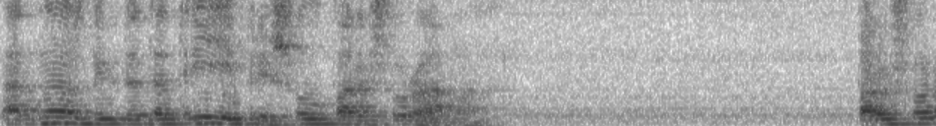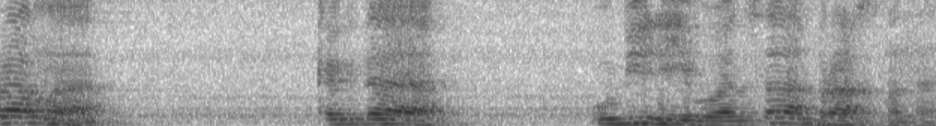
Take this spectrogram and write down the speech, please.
Однажды к Дататрее пришел Парашурама – Парашурама, когда убили его отца Брахмана,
